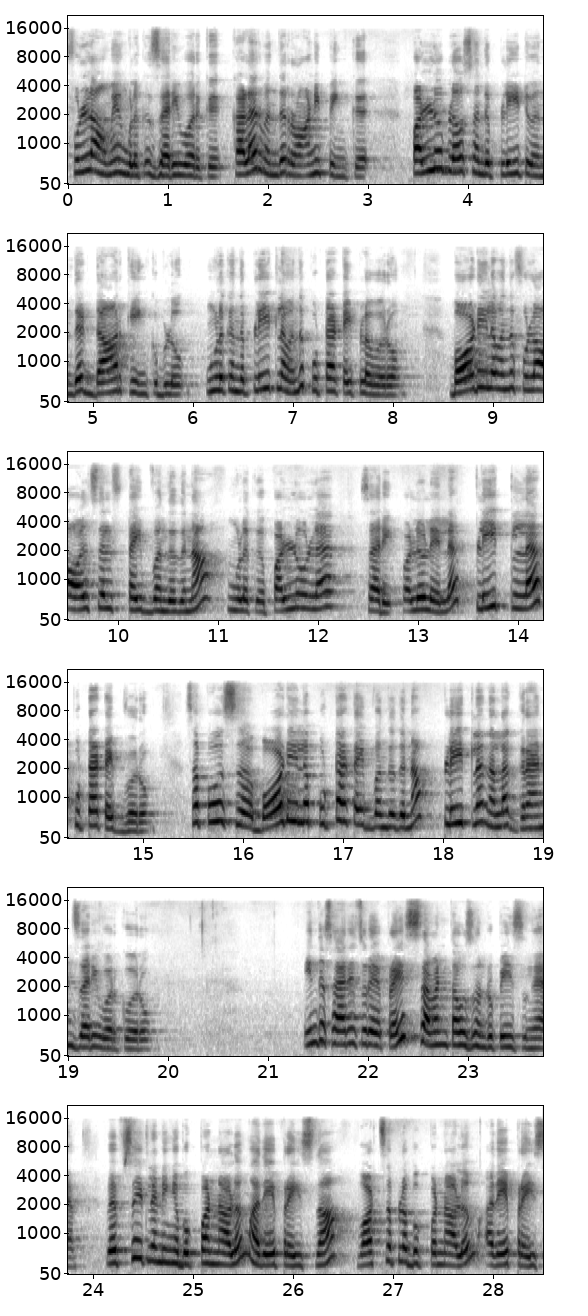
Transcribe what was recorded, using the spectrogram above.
ஃபுல்லாகவுமே உங்களுக்கு ஜரி ஒர்க்கு கலர் வந்து rani pink pallu blouse and pleat வந்து டார்க் இங்க் ப்ளூ உங்களுக்கு இந்த ப்ளீட்டில் வந்து புட்டா டைப்பில் வரும். பாடியில் வந்து ஃபுல்லாக ஆல் செல்ஃப் டைப் வந்ததுன்னா உங்களுக்கு பல்லுவில் சாரி பல்லுவில் இல்லை ப்ளீட்டில் புட்டா டைப் வரும். சப்போஸ் பாடியில் புட்டா டைப் வந்ததுன்னா ப்ளீட்டில் நல்லா கிராண்ட் ஜரி ஒர்க் வரும். இந்த சாரீஸுடைய ப்ரைஸ் செவன் தௌசண்ட் ருபீஸுங்க வெப்சைட்டில் நீங்கள் புக் பண்ணாலும் அதே ப்ரைஸ் தான். வாட்ஸ்அப்பில் புக் பண்ணாலும் அதே ப்ரைஸ்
